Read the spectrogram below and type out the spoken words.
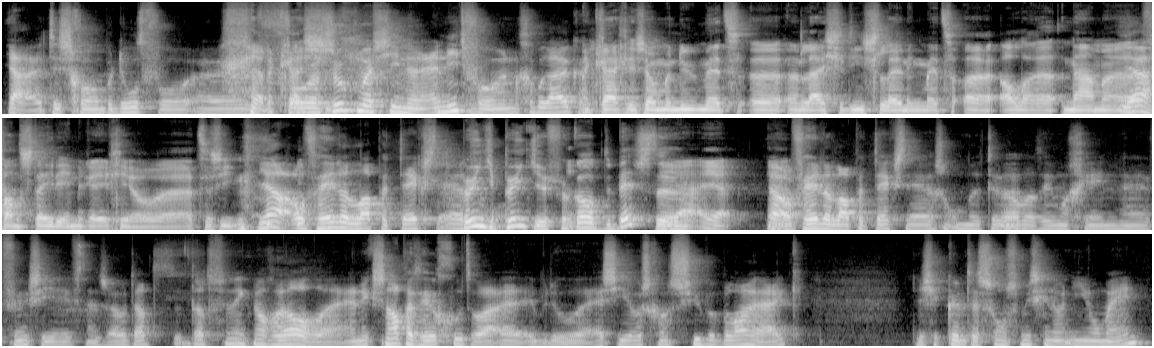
Ja, het is gewoon bedoeld voor, eh, dan voor een je- zoekmachine en niet voor een Dan gebruiker. krijg je zo'n menu met eh, een lijstje dienstverlening met eh, alle namen Ja. van steden in de regio eh, te zien. Ja, of hele lappen tekst ergens. Puntje, puntje, verkoop de beste. ja, ja. Ja, of hele lappen tekst ergens onder, terwijl Ja. dat helemaal geen eh, functie heeft en zo. Dat, dat vind ik nog wel. eh, en ik snap het heel goed hoor. Ik bedoel, SEO is gewoon super belangrijk. Dus je kunt er soms misschien ook niet omheen.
